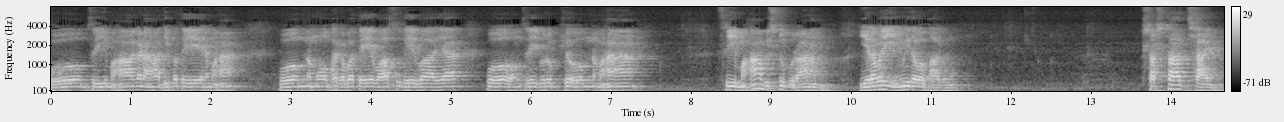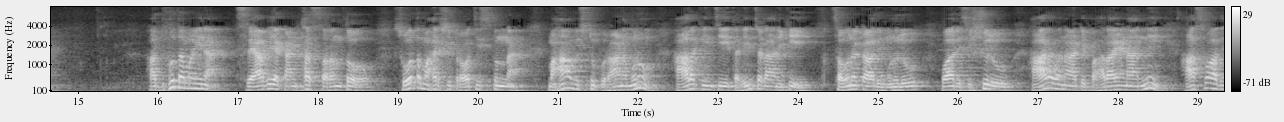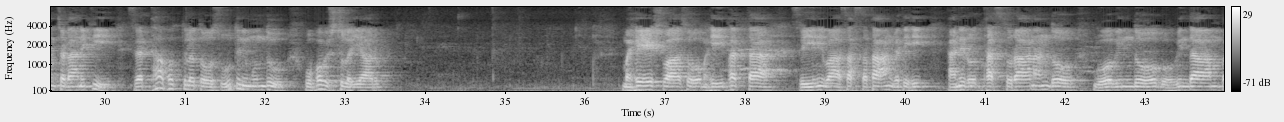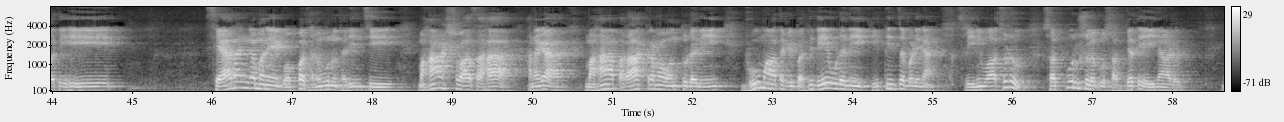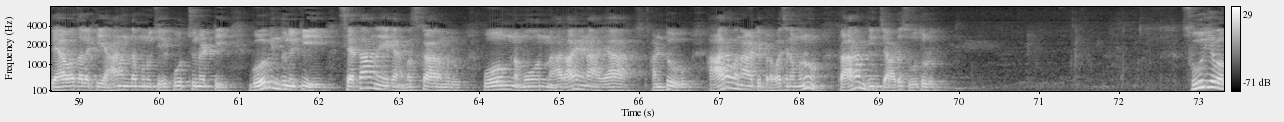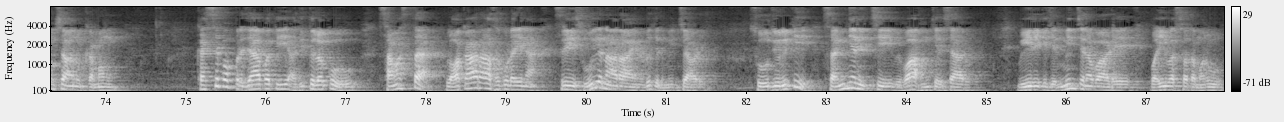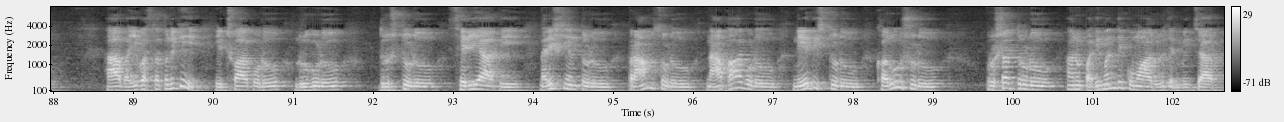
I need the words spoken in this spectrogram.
ఓం శ్రీ మహాగణాధిపతయే నమ. ఓం నమో భగవతే వాసుదేవాయ. ఓం శ్రీ గురుభ్యో నమ. శ్రీ మహావిష్ణు పురాణం ఇరవై ఎనిమిదవ భాగము. షష్టాధ్యాయం. అద్భుతమైన శ్రావ్య కంఠస్వరంతో సూత మహర్షి ప్రవచిస్తున్న మహావిష్ణు పురాణమును ఆలకించి తరించడానికి సౌనకాది మునులు వారి శిష్యులు ఆరవనాటి పారాయణాన్ని ఆస్వాదించడానికి శ్రద్ధాభక్తులతో సూతుని ముందు ఉపవిష్టులయ్యారు. మహేశ్వాసో మహీభర్త శ్రీనివాస సతాంగతి అనిరుద్ధసురానందో గోవిందో గోవిందాంపతి. శారంగమనే గొప్ప ధనువును ధరించి మహాశ్వాస అనగా మహాపరాక్రమవంతుడని భూమాతకి ప్రతిదేవుడని కీర్తించబడిన శ్రీనివాసుడు సత్పురుషులకు సద్గతి అయినాడు. దేవతలకి ఆనందమును చేకూర్చునట్టి గోవిందునికి శతానేక నమస్కారములు. ఓం నమో నారాయణాయ అంటూ ఆరవ నాటి ప్రవచనమును ప్రారంభించాడు సూతుడు. సూర్యవంశానుక్రమం. కశ్యప ప్రజాపతి అతిథులకు సమస్త లోకారాధకుడైన శ్రీ సూర్యనారాయణుడు జన్మించాడు. సూర్యునికి సంజ్ఞనిచ్చి వివాహం చేశారు. వీరికి జన్మించిన వాడే వైవస్వత మనువు ఆ వైవస్తతునికి ఇక్ష్వాకుడు నృగుడు దృష్టుడు శర్యాతి నరిష్యంతుడు ప్రాంసుడు నాభాగుడు నేదిష్ఠుడు కరూషుడు పృషద్రుడు అను పది మంది కుమారులు జన్మించారు.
